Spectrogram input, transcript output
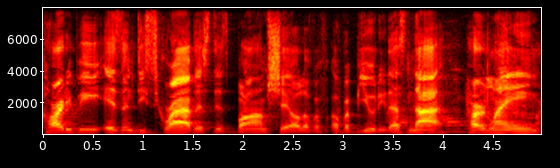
Cardi B isn't described as this bombshell of a, of a beauty. That's not her lane.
